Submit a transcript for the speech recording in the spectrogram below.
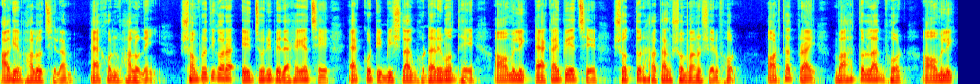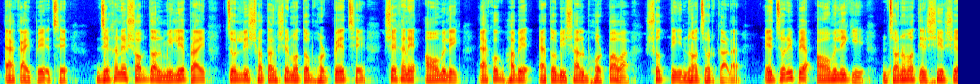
আগে ভালো ছিলাম, এখন ভালো নেই। সম্প্রতি করা এই জরিপে দেখা গেছে, এক কোটি বিশ লাখ ভোটারের মধ্যে আওয়ামী লীগ একাই পেয়েছে সত্তর শতাংশ মানুষের ভোট। অর্থাৎ প্রায় বাহাত্তর লাখ ভোট আওয়ামী লীগ একাই পেয়েছে। যেখানে সব দল মিলিয়ে প্রায় চল্লিশ শতাংশের মতো ভোট পেয়েছে, সেখানে আওয়ামী লীগ এককভাবে এত বিশাল ভোট পাওয়া সত্যি নজর কাড়া এ জরিপে আওয়ামী লীগই জনমতের শীর্ষে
